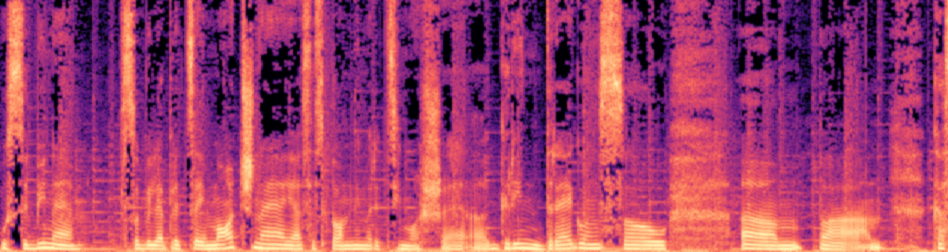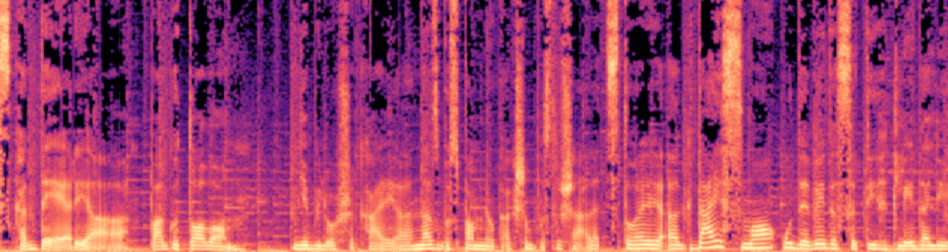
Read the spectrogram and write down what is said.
Vsebine so bile precej močne, jaz se spomnim recimo še uh, Green Dragonsov, um, pa Kaskaderja, pa gotovo je bilo še kaj, eh, nas bo spomnil kakšen poslušalec. Torej, eh, kdaj smo v 90-ih gledali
